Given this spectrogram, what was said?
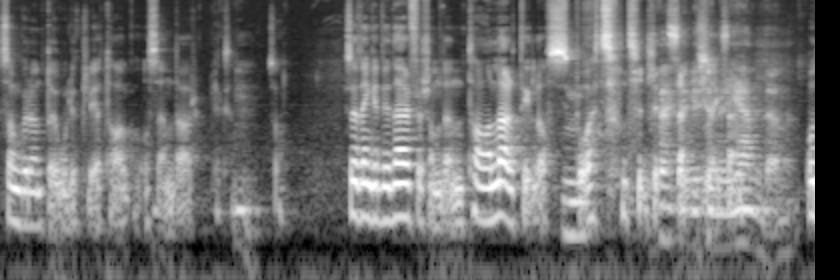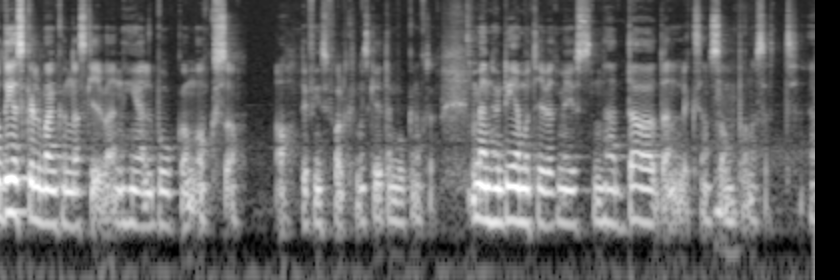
som går runt och är olycklig ett tag och sen dör. Liksom. Mm. Så. så jag tänker att det är därför som den talar till oss Mm. på ett så tydligt Verkligen, sätt. vi känner liksom. igen den. Och det skulle man kunna skriva en hel bok om också. Ja, det finns folk som har skrivit den boken också. Men hur det motivet med just den här döden liksom, som Mm. på något sätt eh,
